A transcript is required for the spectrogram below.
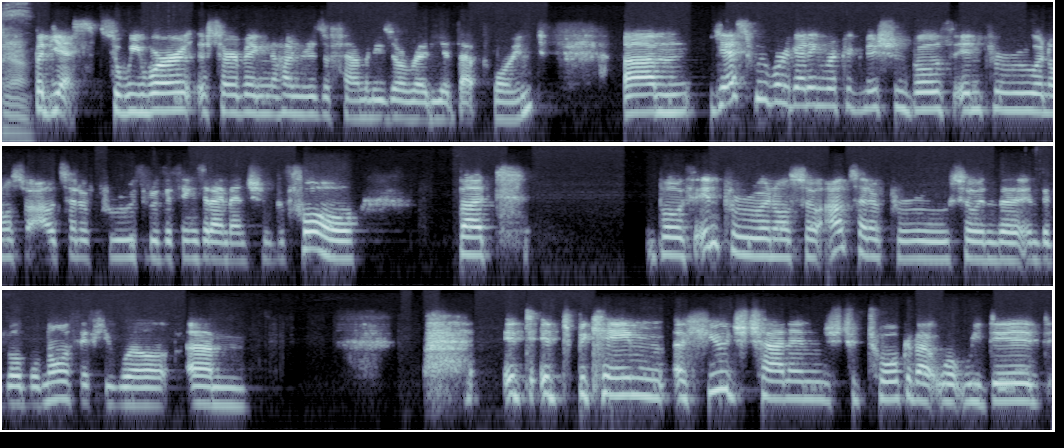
Yeah. But yes, so we were serving hundreds of families already at that point. Um, yes, we were getting recognition both in Peru and also outside of Peru through the things that I mentioned before. But both in Peru and also outside of Peru, so in the in the global north, if you will, um, it it became a huge challenge to talk about what we did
